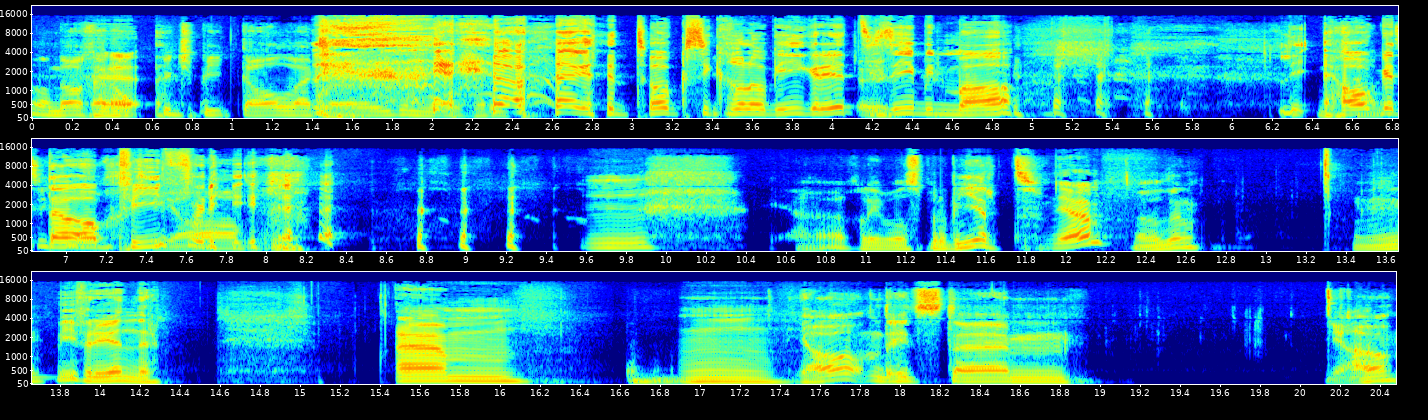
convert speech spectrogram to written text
Und nachher Ja. ab ins Spital wegen Ja, wegen der Toxikologie, grüezi Sie, mein Mann. Hängt da am Pfeifer. Ja. ja, ein bisschen was probiert, Ja, oder? Mhm. wie früher. Ähm, mm, Ja, und jetzt, ähm, ja,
